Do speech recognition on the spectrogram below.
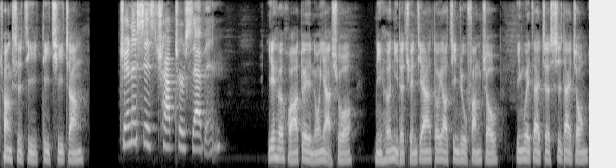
创世纪第七章 Genesis chapter seven。耶和华对挪亚说：“你和你的全家都要进入方舟，因为在这世代中，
